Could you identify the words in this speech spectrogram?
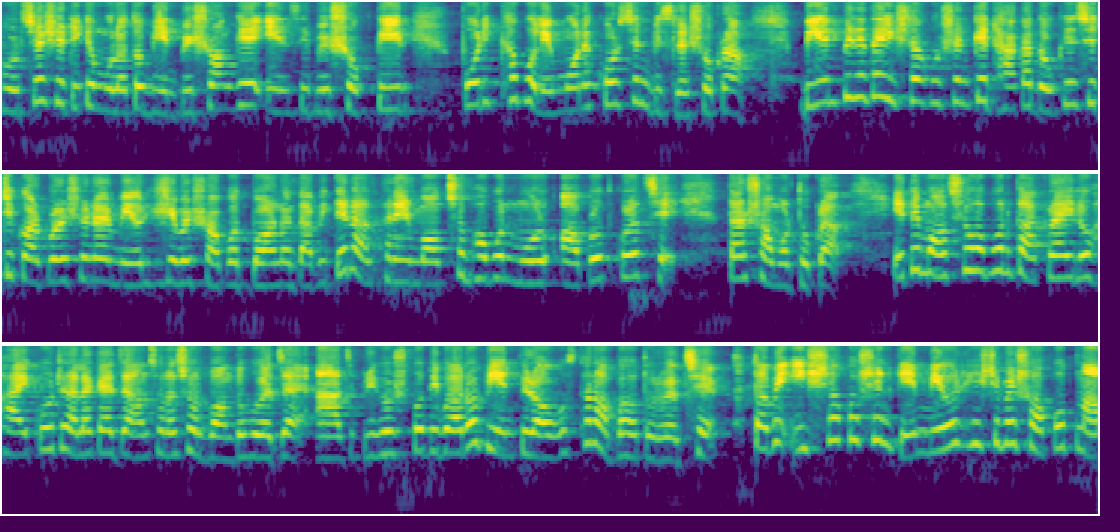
ঘটছে সেটিকে মূলত বিএনপির সঙ্গে এনসিপির শক্তির পরীক্ষা বলে মনে করছেন বিশ্লেষকরা। বিএনপি নেতা ইশরাক হোসেনকে ঢাকা দক্ষিণ সিটি কর্পোরেশনের মেয়র হিসেবে শপথ পড়ানোর দাবিতে রাজধানীর মৎস্য ভবন মোড় অবরোধ করেছে তার সমর্থকরা। এতে মৎস্য ভবন কাকরাইল ও হাইকোর্ট এলাকায় যান চলাচল বন্ধ হয়ে যায়। আজ বৃহস্পতিবারও বিএনপির অবস্থান অব্যাহত রয়েছে। তবে ইশরাক হোসেনকে মেয়র হিসেবে শপথ না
